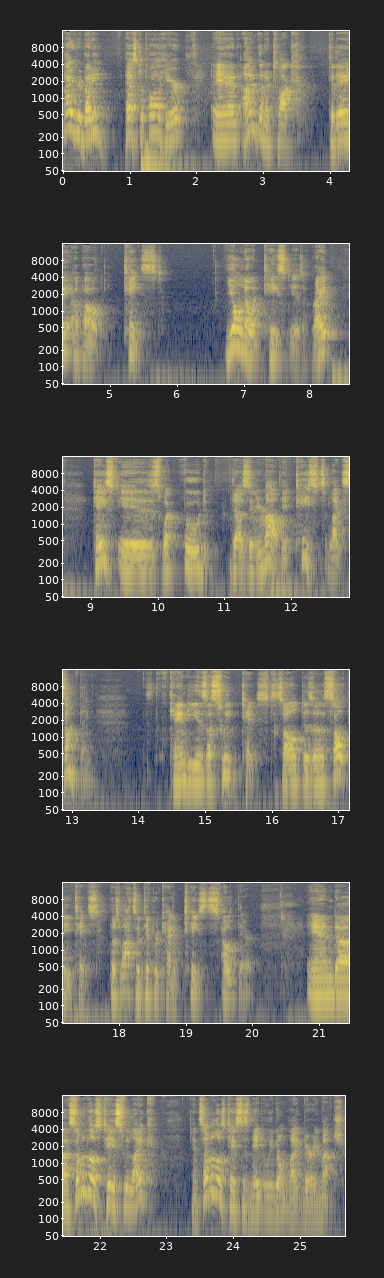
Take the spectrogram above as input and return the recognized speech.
Hi, everybody. Pastor Paul here, and I'm going to talk today about taste. You all know what taste is, right? Taste is what food does in your mouth. It tastes like something. Candy is a sweet taste. Salt is a salty taste. There's lots of different kind of tastes out there. And uh, some of those tastes we like, and some of those tastes maybe we don't like very much.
